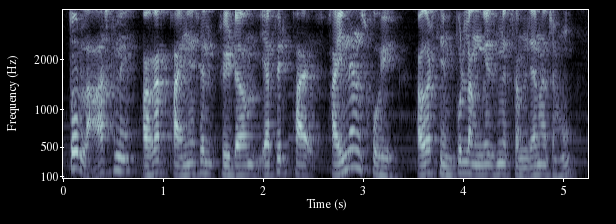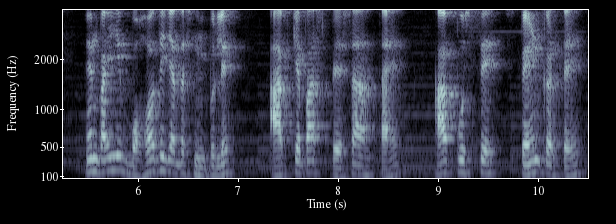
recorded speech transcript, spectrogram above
तो लास्ट में अगर फाइनेंशियल फ्रीडम या फिर फाइनेंस को ही अगर सिंपल लैंग्वेज में समझाना चाहूँ देन भाई ये बहुत ही ज़्यादा सिंपल है। आपके पास पैसा आता है, आप उससे स्पेंड करते हैं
